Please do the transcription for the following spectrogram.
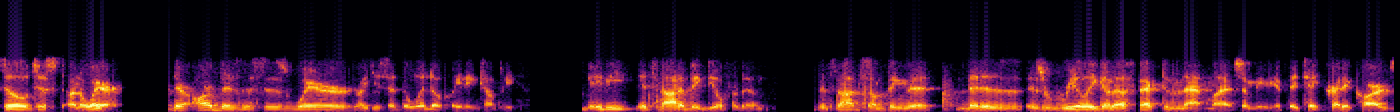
still just unaware. There are businesses where, like you said, the window cleaning company, maybe it's not a big deal for them. It's not something that that is is really going to affect them that much. I mean, if they take credit cards,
